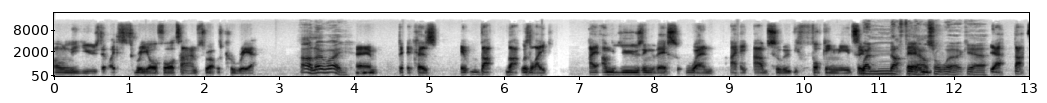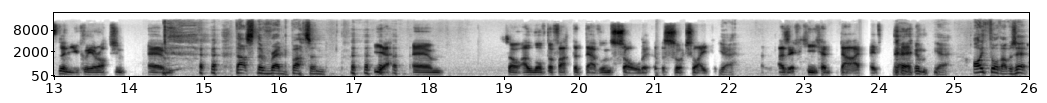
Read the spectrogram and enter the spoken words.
only used it like three or four times throughout his career. Oh no way. Um, because it that that was like, I am using this when I absolutely fucking need to. When nothing Um, else will work. Yeah. yeah, that's the nuclear option. Um, That's the red button. yeah. Um, so I love the fact that Devlin sold it as such, like Yeah. as if he had died. Yeah. Um, Yeah. I thought that was it.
